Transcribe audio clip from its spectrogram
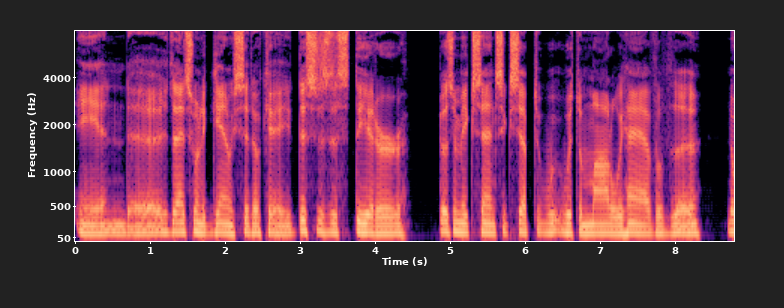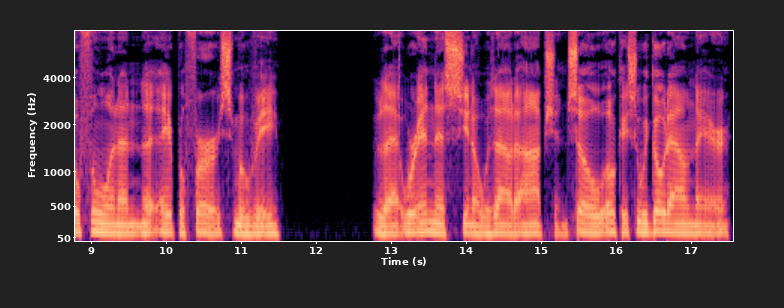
And uh, that's when, again, we said, okay, this is this theater. Doesn't make sense except w- with the model we have of the No Fooling on uh, April 1st movie that we're in this, you know, without an option. So, okay, so we go down there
